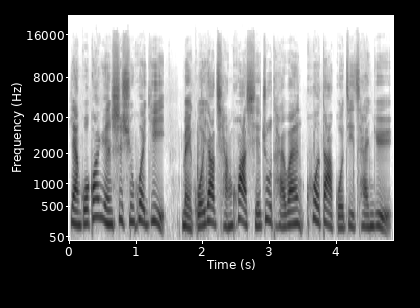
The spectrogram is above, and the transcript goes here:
两国官员视讯会议，美国要强化协助台湾扩大国际参与。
